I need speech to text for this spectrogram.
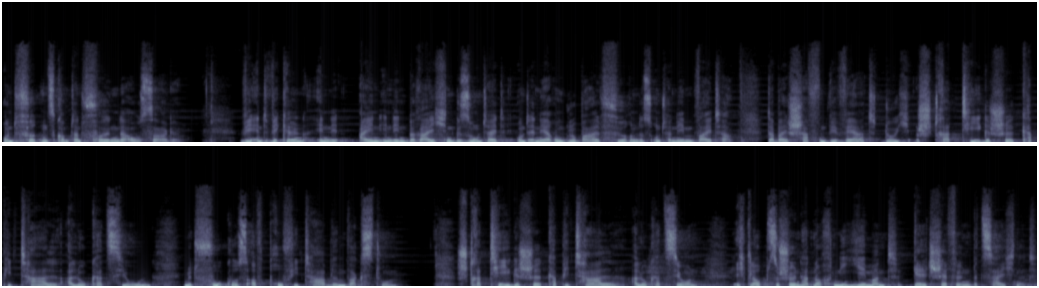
Und viertens kommt dann folgende Aussage. Wir entwickeln in, ein in den Bereichen Gesundheit und Ernährung global führendes Unternehmen weiter. Dabei schaffen wir Wert durch strategische Kapitalallokation mit Fokus auf profitablem Wachstum. Strategische Kapitalallokation. Ich glaube, so schön hat noch nie jemand Geldscheffeln bezeichnet.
